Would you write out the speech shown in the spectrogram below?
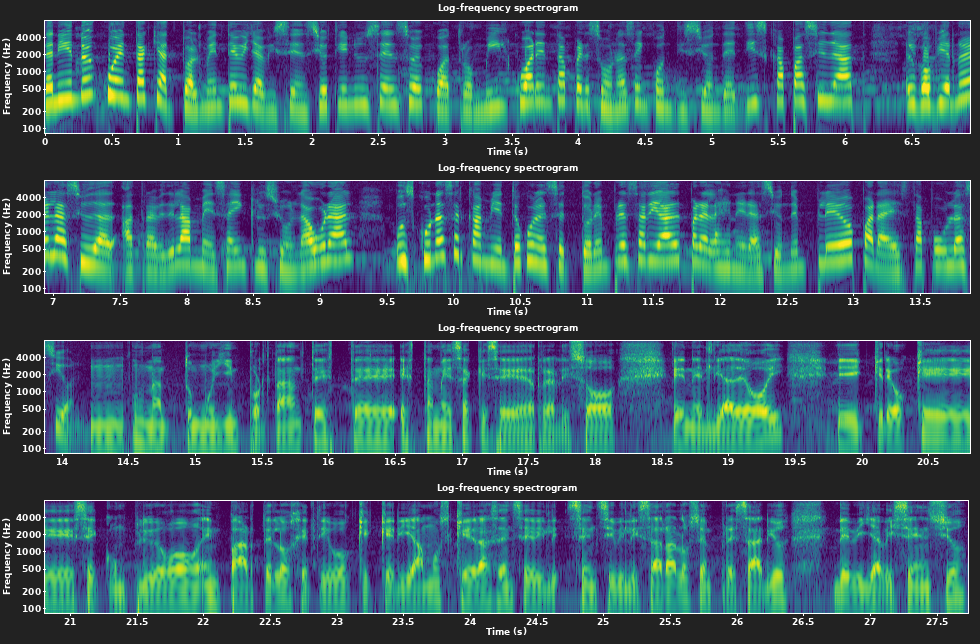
Teniendo en cuenta que actualmente Villavicencio tiene un censo de 4.040 personas en condición de discapacidad, el gobierno de la ciudad, a través de la Mesa de Inclusión Laboral, buscó un acercamiento con el sector empresarial para la generación de empleo para esta población. Un, acto muy importante este, esta mesa que se realizó en el día de hoy y creo que se cumplió en parte el objetivo que queríamos, que era sensibilizar a los empresarios de Villavicencio,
